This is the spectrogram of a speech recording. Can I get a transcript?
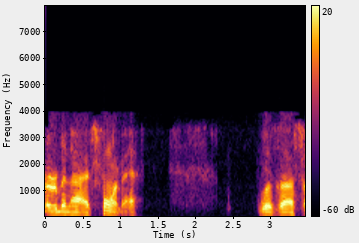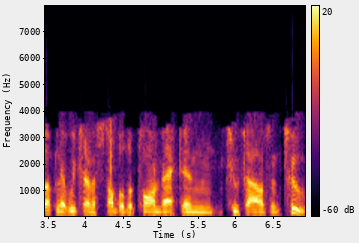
urbanized format was uh, something that we kind of stumbled upon back in 2002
